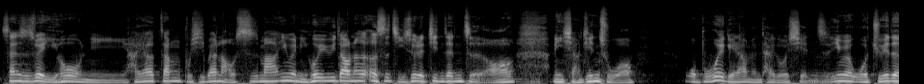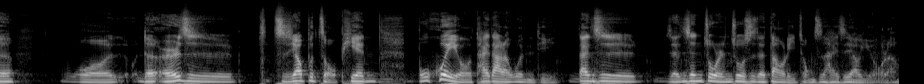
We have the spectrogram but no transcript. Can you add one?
三十岁以后你还要当补习班老师吗？因为你会遇到那个二十几岁的竞争者哦，你想清楚哦。我不会给他们太多限制，因为我觉得我的儿子只要不走偏，不会有太大的问题。但是人生做人做事的道理，总之还是要有了。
